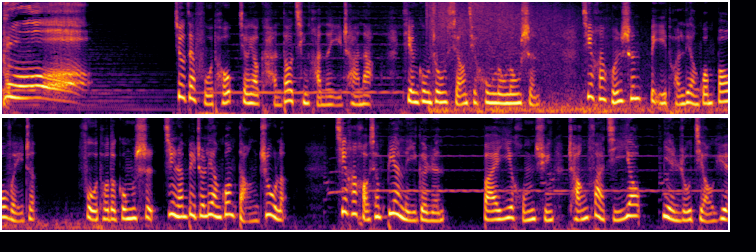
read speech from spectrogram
不！”就在斧头将要砍到清寒的一刹那，天空中响起轰隆隆声，清寒浑身被一团亮光包围着。斧头的攻势竟然被这亮光挡住了，清寒好像变了一个人，白衣红裙，长发及腰，面如皎月。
